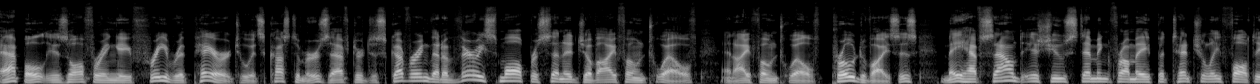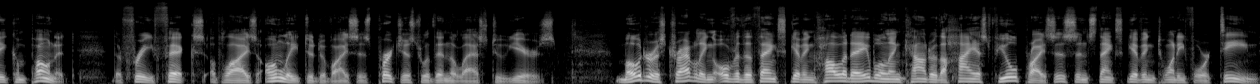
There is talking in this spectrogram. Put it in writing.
Apple is offering a free repair to its customers after discovering that a very small percentage of iPhone 12 and iPhone 12 Pro devices may have sound issues stemming from a potentially faulty component. The free fix applies only to devices purchased within the last two years. Motorists traveling over the Thanksgiving holiday will encounter the highest fuel prices since Thanksgiving 2014.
